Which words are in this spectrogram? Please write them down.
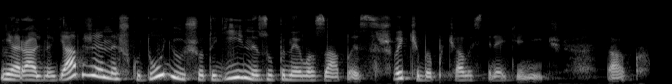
Ні, реально, я вже не шкодую, що тоді не зупинила запис. Швидше би почалась третя ніч. Так.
